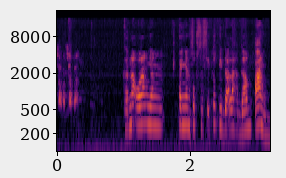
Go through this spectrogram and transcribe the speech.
sahabat-sahabat. Karena orang yang pengen sukses itu tidaklah gampang.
